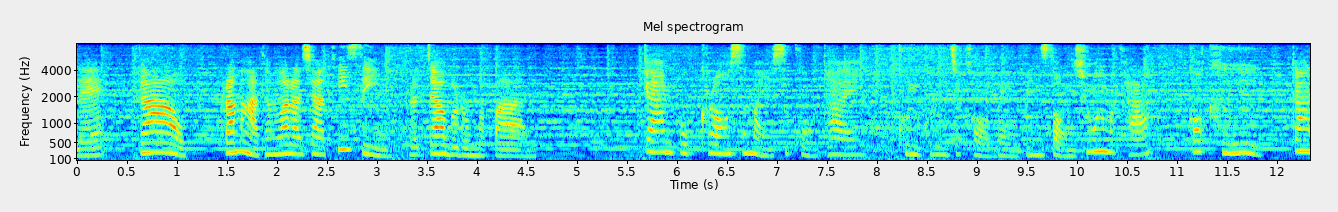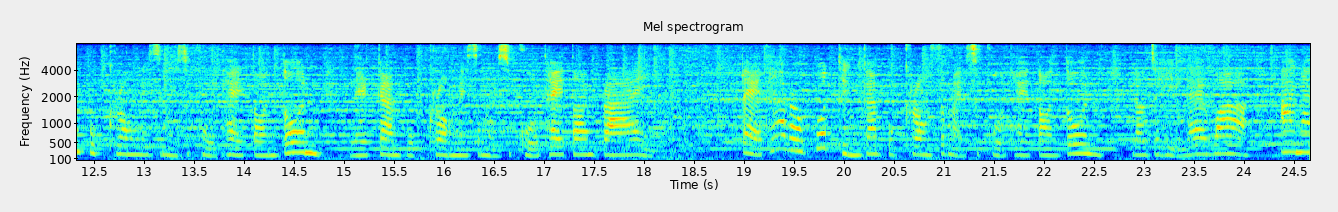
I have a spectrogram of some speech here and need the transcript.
และ 9. พระมหาธรรมราชาที่สี่พระเจ้าบรมปานการปกครองสมัยสุขโขทัย คุณครูจะขอแบ่งเป็นสองช่วงนะคะ ก็คือ การปกครองในสมัยสุขโขทัยตอนต้น และการปกครองในสมัยสุขโขทัยตอนปลาย แต่ถ้าเราพูดถึงการปกครองสมัยสุขโขทัยตอนต้น เราจะเห็นได้ว่า อาณา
